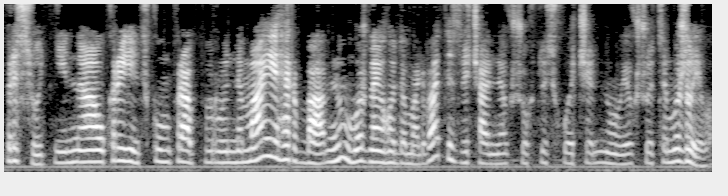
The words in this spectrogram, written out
присутній. На українському прапору немає герба. Ну, можна його домалювати, звичайно, якщо хтось хоче, ну, якщо це можливо.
